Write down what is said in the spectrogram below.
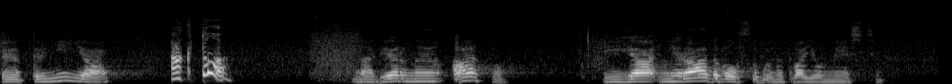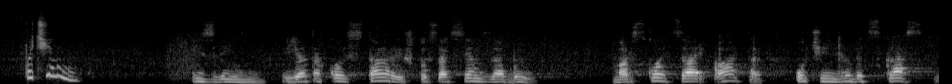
Это не я. А кто? Наверное, Ату. И я не радовался бы на твоем месте. Почему? Извини, я такой старый, что совсем забыл. Морской царь Ата очень любит сказки.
